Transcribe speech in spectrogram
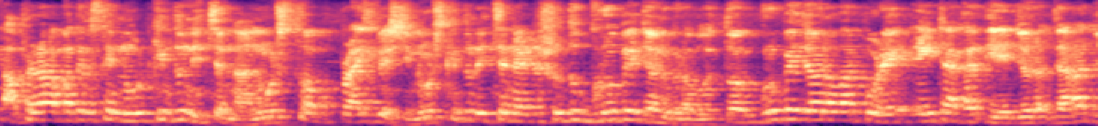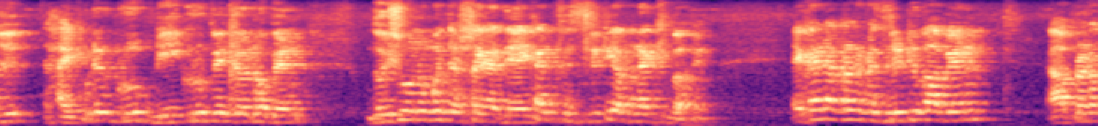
আপনারা আমাদের কাছে নোট কিন্তু নিচ্ছেন না। নোটস তো প্রাইস বেশি। নোটস কিন্তু নিচ্ছেন না। এটা শুধু গ্রুপে জয়েন করাবো। তো গ্রুপে জয়েন হওয়ার পরে এই টাকা দিয়ে যারা- হাইকোর্টের গ্রুপ ডি গ্রুপে জয়েন হবেন দুইশো উনপঞ্চাশ টাকা দিয়ে এখানে ফেসিলিটি আপনারা কি পাবেন এখানে আপনারা ফেসিলিটি পাবেন, আপনারা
